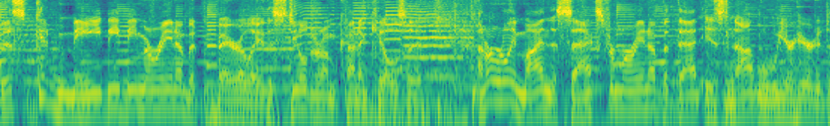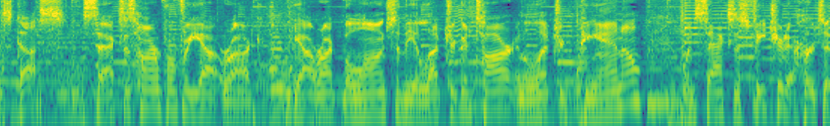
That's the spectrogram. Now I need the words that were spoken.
This could maybe be Marina, but barely. The steel drum kind of kills it. I don't really mind the sax for Marina, but that is not what we are here to discuss. Sax is harmful for yacht rock. Yacht rock belongs to the electric guitar and electric piano. When sax is featured, it hurts it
